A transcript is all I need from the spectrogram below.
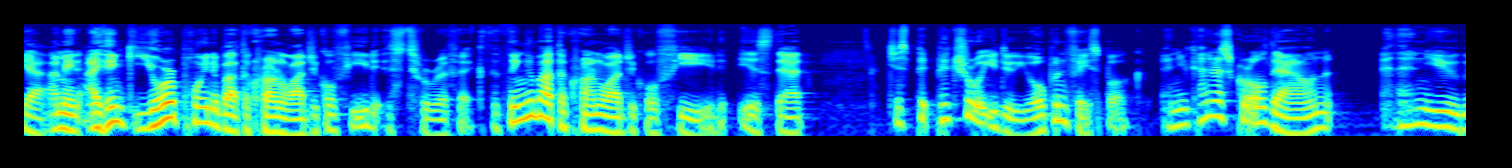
Yeah, I mean, I think your point about the chronological feed is terrific. The thing about the chronological feed is that just p- picture what you do. You open Facebook and you kind of scroll down and then you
